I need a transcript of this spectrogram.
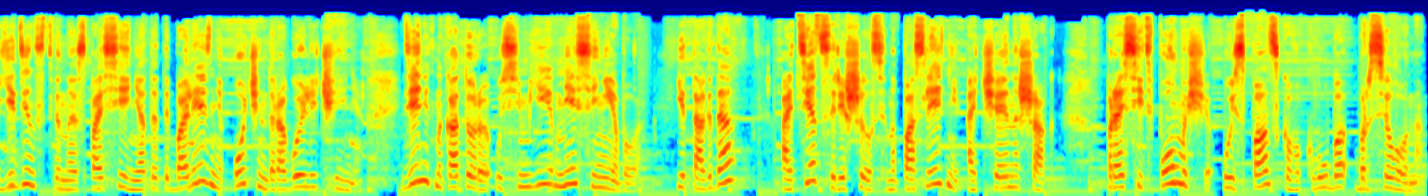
Единственное спасение от этой болезни – очень дорогое лечение, денег на которое у семьи Месси не было. И тогда отец решился на последний отчаянный шаг – просить помощи у испанского клуба «Барселона».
